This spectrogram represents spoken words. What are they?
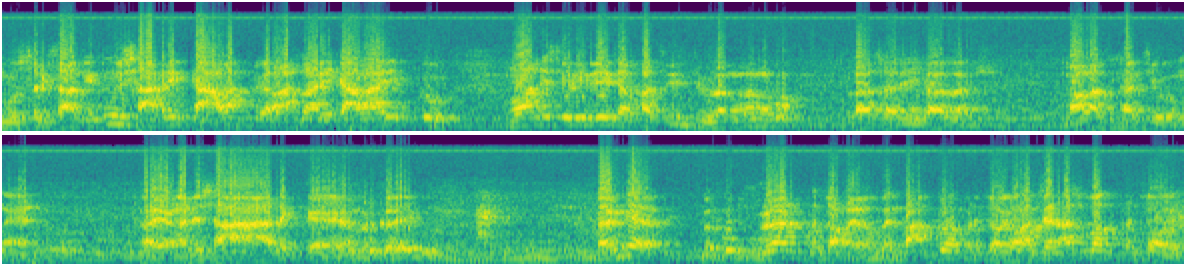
musyrik saat itu syarika lah, be la syarika lah itu. Mulane sirine tiap haji diulang-ulang apa? La syarika lah. Malah haji wong endo. Bayangannya syarik kayak mereka itu. Enggak, kuburan percaya, Pak percaya, Hajar Aswad percaya.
